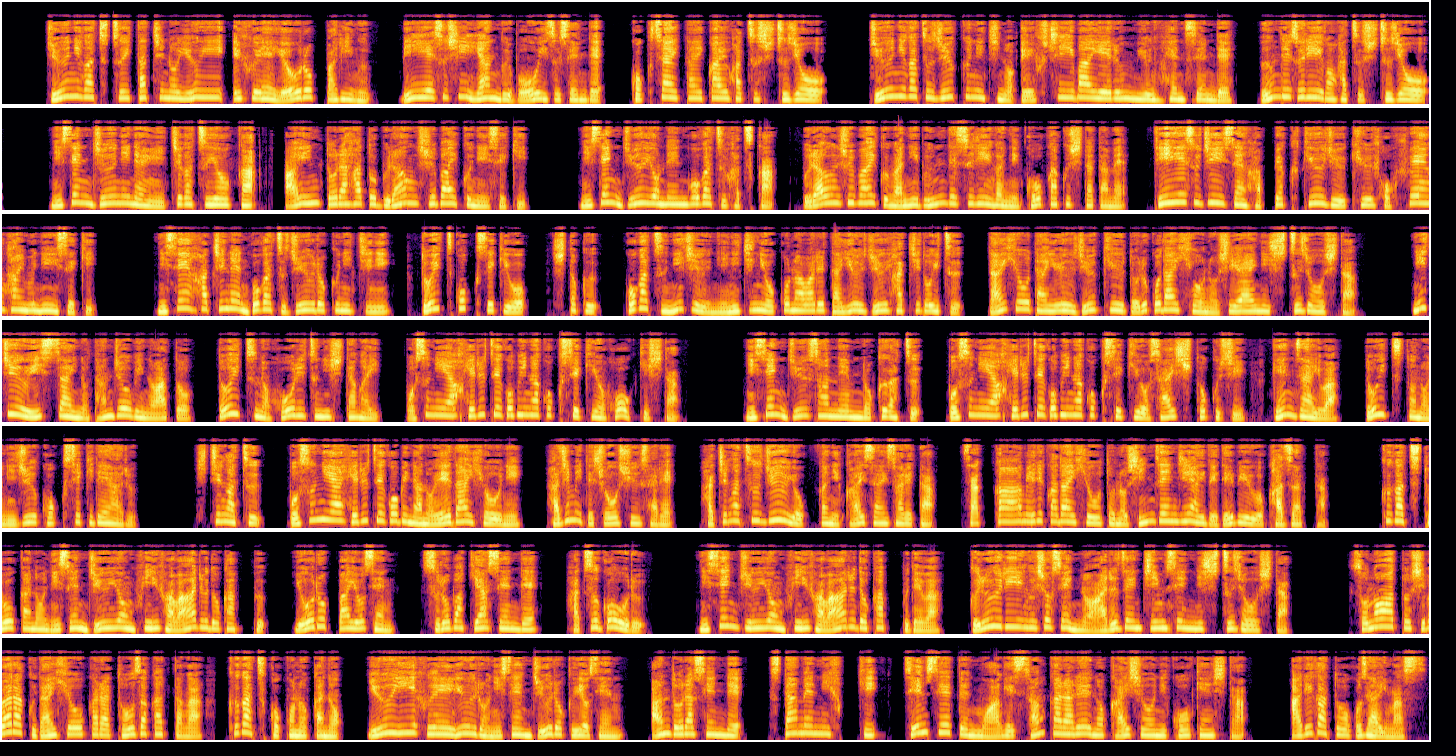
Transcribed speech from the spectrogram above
ー。12月1日の UEFA ヨーロッパリーグ BSC ヤングボーイズ戦で国際大会初出場。12月19日の FC バイエルンミュンヘン戦で、ブンデスリーガ初出場。2012年1月8日、アイントラハとブラウンシュバイクに移籍。2014年5月20日、ブラウンシュバイクが2ブンデスリーガに降格したため、TSG1899 ホッフェンハイムに移籍。2008年5月16日にドイツ国籍を取得、5月22日に行われた U18 ドイツ代表対 U19 トルコ代表の試合に出場した。21歳の誕生日の後、ドイツの法律に従い、ボスニア・ヘルツェゴビナ国籍を放棄した。2013年6月、ボスニア・ヘルツェゴビナ国籍を再取得し、現在はドイツとの二重国籍である。7月、ボスニア・ヘルツェゴビナの A 代表に初めて招集され、8月14日に開催されたサッカーアメリカ代表との親善試合でデビューを飾った。9月10日の 2014FIFA ワールドカップヨーロッパ予選スロバキア戦で初ゴール。2014FIFA ワールドカップではグルーリーグ初戦のアルゼンチン戦に出場した。その後しばらく代表から遠ざかったが、9月9日の UEFA ユーロ2016予選アンドラ戦でスタメンに復帰。先制点も挙げ3から0の解消に貢献した。ありがとうございます。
